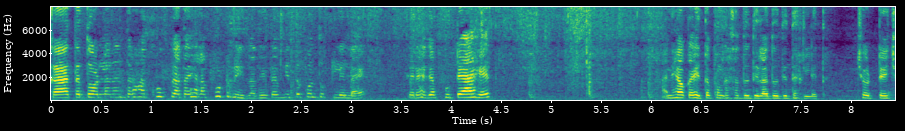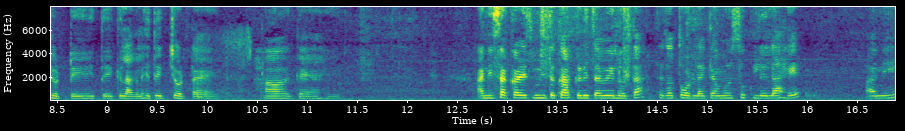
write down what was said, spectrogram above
का तर तोडल्यानंतर हा खूप आता ह्याला फुटून येतात इथं इथं पण तुटलेला आहे. तर ह्याच्या फुट्या आहेत. आणि हो हा काही इथं पण कसा दुधीला दुधी धरलेत. छोटे छोटे इथं एक लागला इथं एक छोटा आहे. हा काय आहे. आणि सकाळीच मी इथं काकडीचा वेल होता. त्याचा तोडला त्यामुळे सुकलेला आहे. आणि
